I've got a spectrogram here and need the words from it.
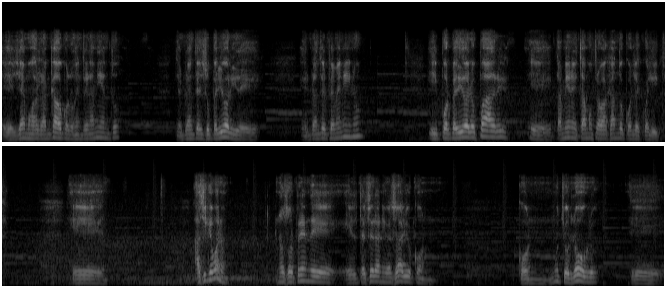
Eh, ya hemos arrancado con los entrenamientos del plantel superior y del plantel femenino. Y por pedido de los padres, eh, también estamos trabajando con la escuelita. Eh, así que bueno, nos sorprende el tercer aniversario con, con muchos logros eh,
